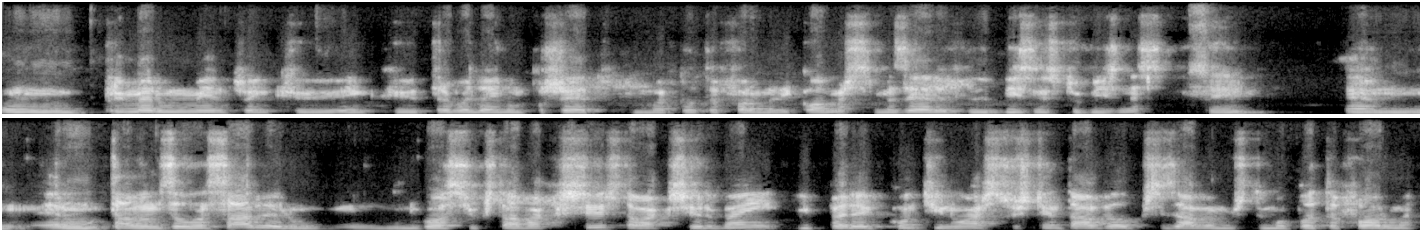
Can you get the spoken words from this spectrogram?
um, primeiro momento em que, em que trabalhei num projeto de uma plataforma de e-commerce, mas era de business to business. Sim. Um, era um, estávamos a lançar, era um, negócio que estava a crescer, estava a crescer bem e para continuar sustentável precisávamos de uma plataforma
